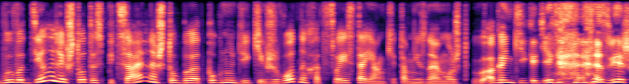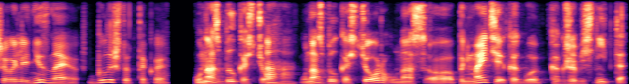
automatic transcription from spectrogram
Вы вот делали что-то специально, чтобы отпугнуть диких животных от своей стоянки? Там, не знаю, может, огоньки какие-то развешивали, не знаю. Было что-то такое? У нас был костер. Ага. У нас был костер. У нас, э, понимаете, как бы, как же объяснить-то?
